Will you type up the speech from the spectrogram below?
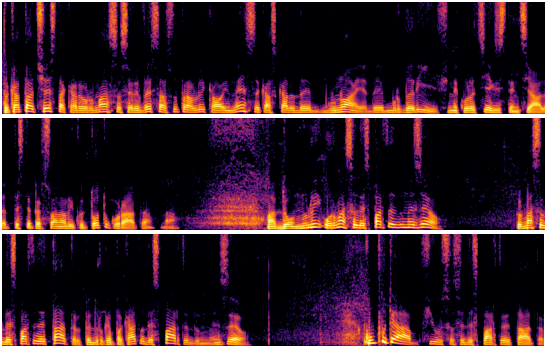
Păcatul acesta care urma să se reverse asupra lui ca o imensă cascadă de gunoaie, de murdării și necurăție existențială peste persoana lui cu totul curată, da? A Domnului, urma să-l desparte de Dumnezeu. Urma să-l desparte de Tatăl, pentru că păcatul desparte de Dumnezeu. Cum putea fiul să se desparte de Tatăl?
